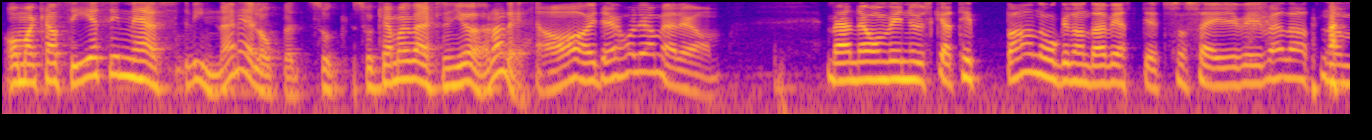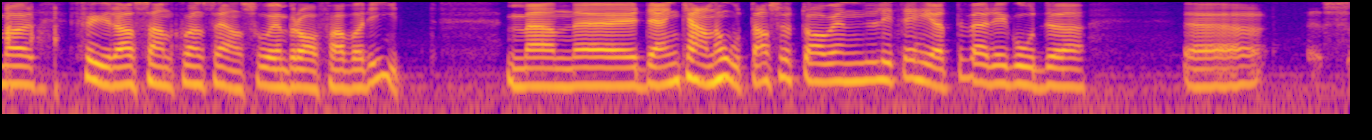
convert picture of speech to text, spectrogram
om man kan se sin häst vinna det här loppet så, så kan man verkligen göra det. ja, det håller jag med dig om. Men om vi nu ska tippa någorlunda vettigt så säger vi väl att nummer fyra San Juan Senso är en bra favorit. Men eh, den kan hotas av en lite het, very good eh, s-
